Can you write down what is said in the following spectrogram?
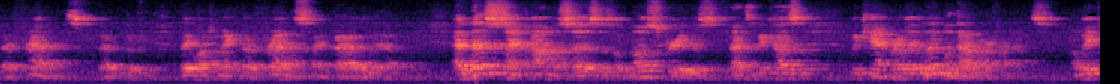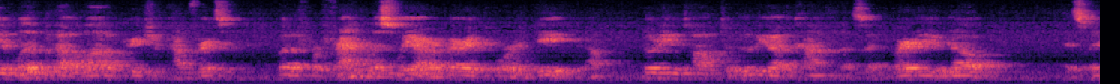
their friends. They want to make their friends think badly of them. And this, St. Thomas says, is a most grievous offense because we can't really live without our friends. And we can live without a lot of creature comforts, but if we're friendless, we are very poor indeed. You know? Who do you talk to? Who do you have confidence in? Where do you go? It's you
